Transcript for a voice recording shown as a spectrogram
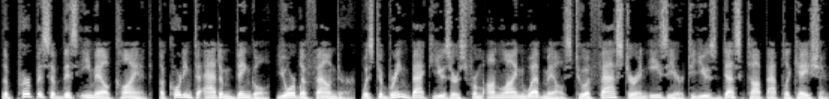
The purpose of this email client, according to Adam Dingle, Yorba founder, was to bring back users from online webmails to a faster and easier to use desktop application.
